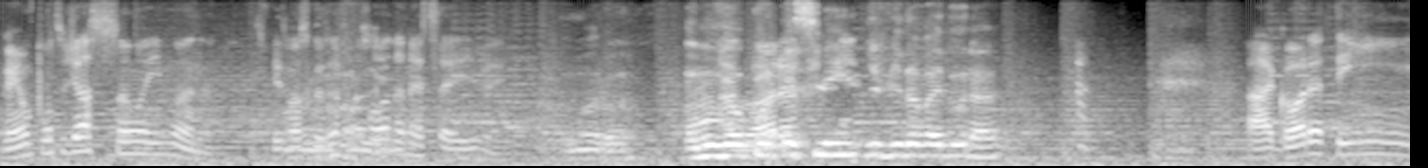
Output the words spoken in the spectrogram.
ganhou um ponto de ação aí, mano. Você fez umas Hum, coisas foda nessa aí, velho. Demorou. Vamos ver o Agora- quanto esse de vida vai durar. Agora tem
